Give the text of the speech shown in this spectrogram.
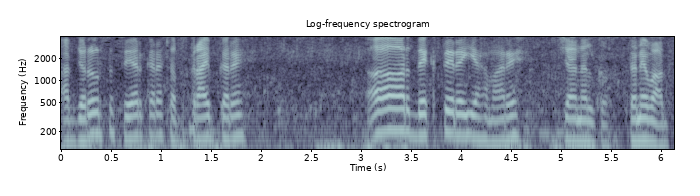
आप ज़रूर से शेयर करें सब्सक्राइब करें और देखते रहिए हमारे चैनल को। धन्यवाद।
